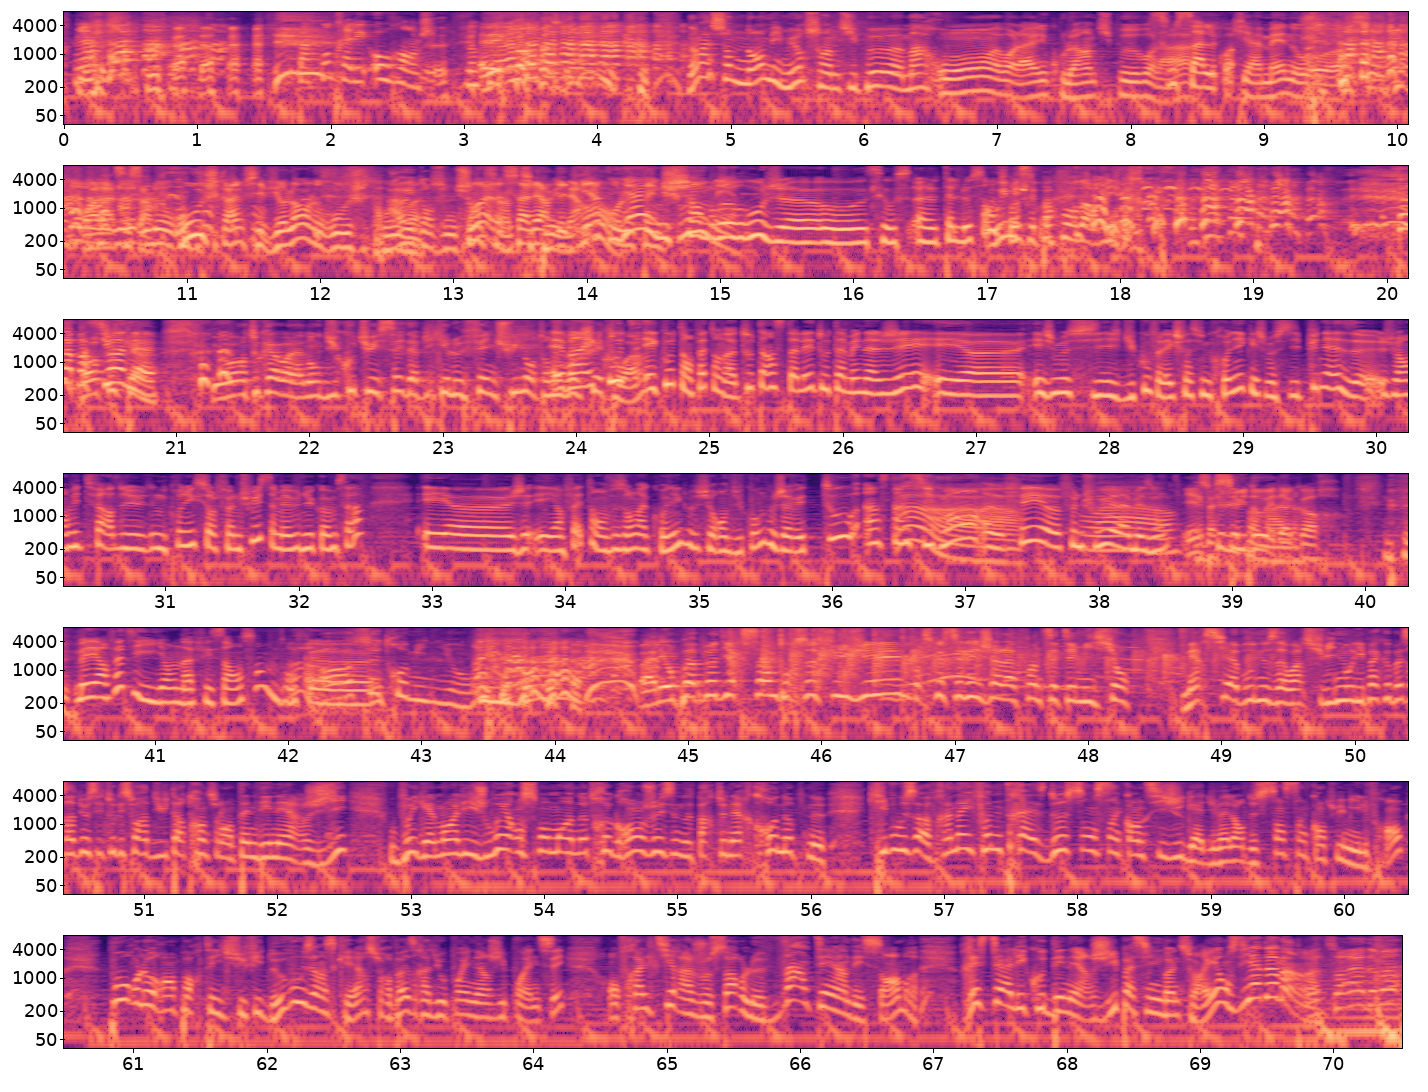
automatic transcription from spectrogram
contre, elle est orange. Donc, Elle est euh, dans ma chambre, non, mes murs sont un petit peu euh, marron. euh, Voilà, une couleur un petit peu voilà, Sont sales, quoi. qui amène au. Voilà, le, c'est ça. le rouge, quand même, c'est violent, le rouge, je trouve. Ah oui, dans une chambre, Ouais, c'est un ça a petit l'air peu d'être bien pour Il y a une chambre rouge euh, au, à l'hôtel de centre. oui, mais c'est pas pour dormir. Ça la Bon, en, tout passionne. bon, en tout cas, voilà. Donc, du coup, tu essayes d'appliquer le feng shui dans ton Eh ben chez écoute, toi. écoute, en fait, on a tout installé, tout aménagé, et, euh, et je me suis, du coup, il fallait que je fasse une chronique, et je me suis dit, punaise, j'ai envie de faire du- une chronique sur le feng shui, ça m'est venu comme ça, et, euh, et en fait, en faisant la chronique, je me suis rendu compte que j'avais tout instinctivement Ah. euh, fait euh, feng shui à la maison. Et est-ce Eh ben, que Ludo est d'accord? Mais en fait, il- on a fait ça ensemble, donc. Oh, euh, c'est trop mignon. Allez, on peut applaudir Sam pour ce sujet, parce que c'est déjà la fin de cette émission. Merci à vous de nous avoir suivis. N'oubliez pas que Buzz Radio, c'est tous les soirs à 18h30 sur l'antenne d'énergie. Vous pouvez également aller jouer en ce moment à notre grand jeu. C'est notre partenaire Chronopneu qui vous offre un iPhone 13 256 Go du valeur de 158 000 francs. Pour le remporter, il suffit de vous inscrire sur buzzradio.energie.nc. On fera le tirage au sort le 21 décembre. Restez à l'écoute d'énergie, passez une bonne soirée. On se dit à demain. Bonne soirée, à demain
